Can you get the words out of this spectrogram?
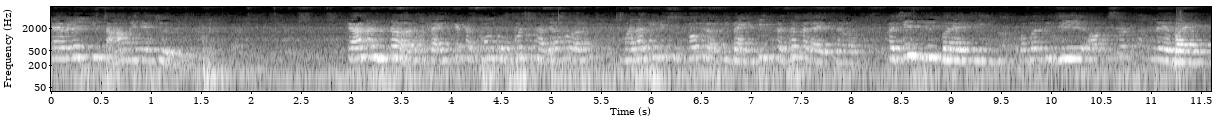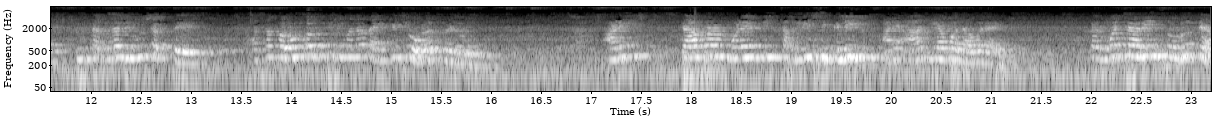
त्यावेळेस ती सहा महिन्याची होती. त्यानंतर बँकेत अकाउंट ओपन झाल्यावर मला तिने शिकवलं की बँकिंग कसं करायचं? कशी स्लिप भरायची? बाबा तुझी अक्षर चांगले आहे बाय तू चांगलं लिहू शकतेस. असं करून करून तिने मला बँकेची ओळख मिळवली आणि त्यामुळे मी चांगली शिकली आणि आज या पदावर आहे. कर्मचारी सोडून द्या.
